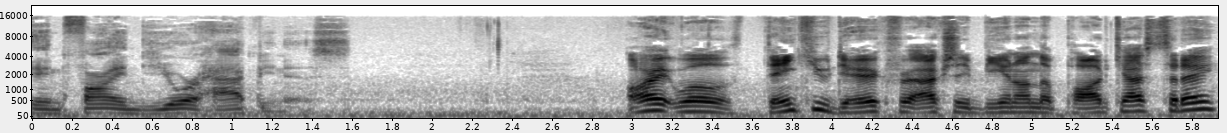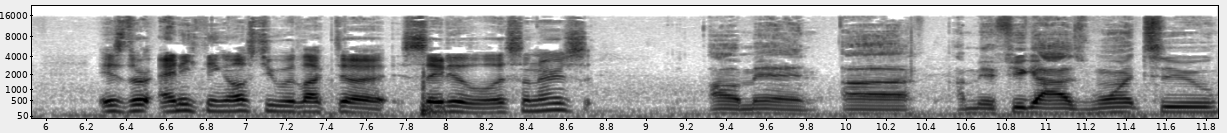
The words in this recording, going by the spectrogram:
and find your happiness. All right, well, thank you, Derick, for actually being on the podcast today. Is there anything else you would like to say to the listeners? Oh man, uh, I mean, if you guys want to,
